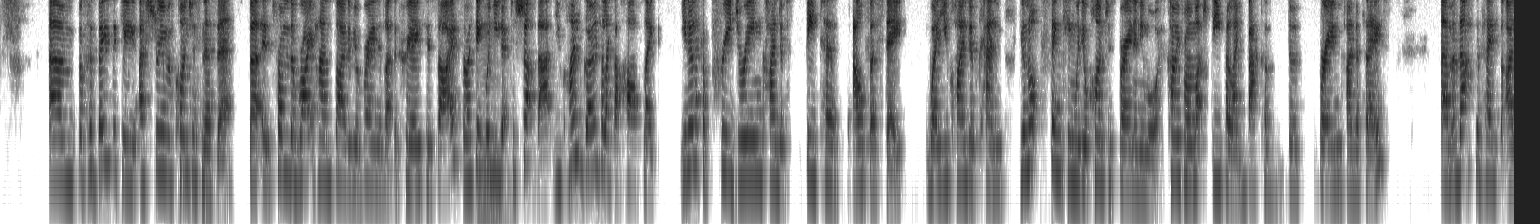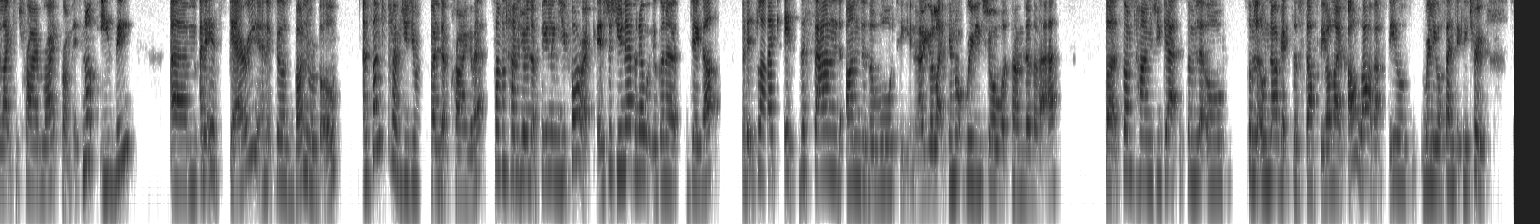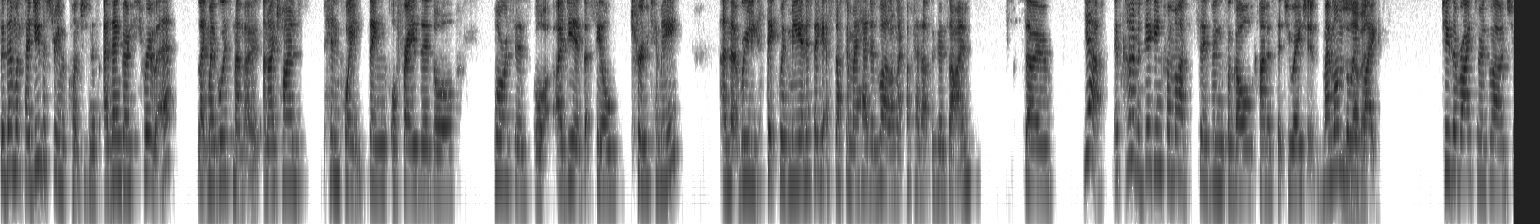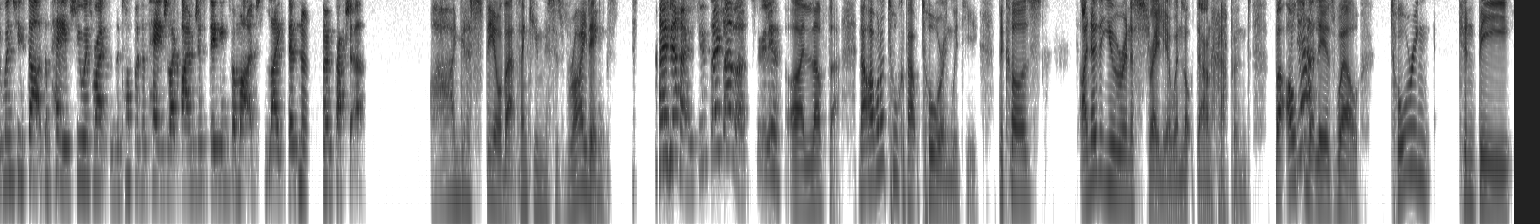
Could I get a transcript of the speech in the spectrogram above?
Um, because basically I stream of consciousness it, but it's from the right hand side of your brain is like the creative side. So I think mm. when you get to shut that, you kind of go into like a half like, you know, like a pre-dream kind of theta alpha state where you kind of can you're not thinking with your conscious brain anymore. It's coming from a much deeper like back of the brain kind of place. Um, and that's the place that i like to try and write from. It's not easy um, and it is scary and it feels vulnerable. And sometimes you do end up crying a bit. Sometimes you end up feeling euphoric. It's just you never know what you're going to dig up. But it's like it's the sand under the water you know? You're like you're not really sure what's under there but sometimes you get some little some little nuggets of stuff that you're like, oh wow, that feels really authentically true. So then once I do the stream of consciousness, I then go through it, like my voice memos, and I try and pinpoint things or phrases or choruses or ideas that feel true to me and that really stick with me. And if they get stuck in my head as well, I'm like, okay, that's a good sign. So yeah, it's kind of a digging for mud, sieving for gold kind of situation. My mom's Love always it. like, she's a writer as well and she, when she starts a page she always writes at the top of the page like i'm just digging for mud. Like there's no, no pressure. Oh i'm gonna steal that. Thank you mrs ridings. I know she's so clever. She really is. Oh, i love that. Now i want to talk about touring with you because i know that you were in australia when lockdown happened but ultimately yeah. as well touring can be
